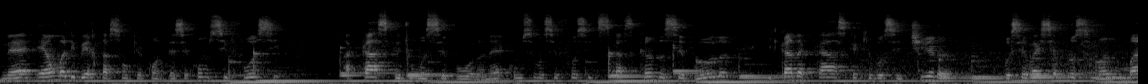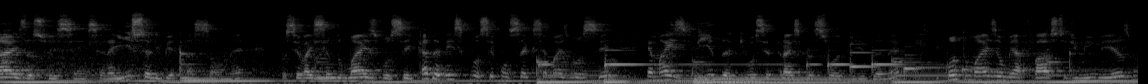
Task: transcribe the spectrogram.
né, é uma libertação que acontece. É como se fosse a casca de uma cebola, né? Como se você fosse descascando a cebola e cada casca que você tira, você vai se aproximando mais da sua essência, né? Isso é libertação, né? Você vai sendo mais você e cada vez que você consegue ser mais você, é mais vida que você traz para sua vida, né? E quanto mais eu me afasto de mim mesmo,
